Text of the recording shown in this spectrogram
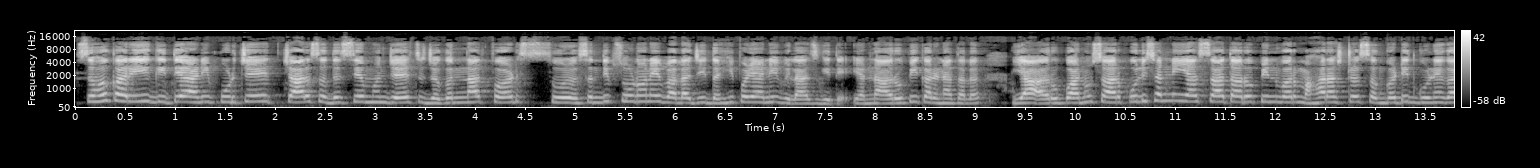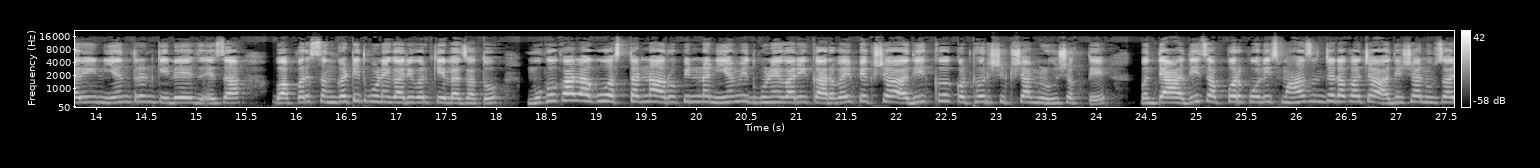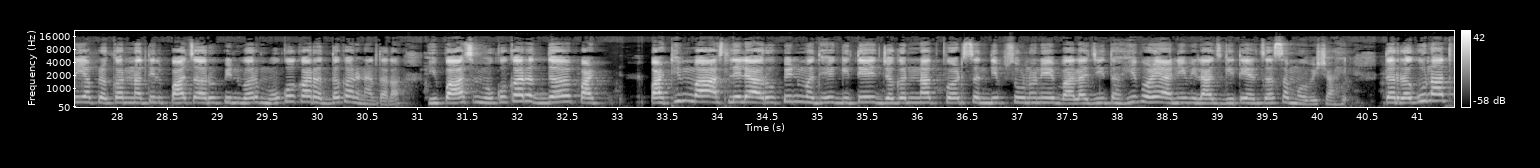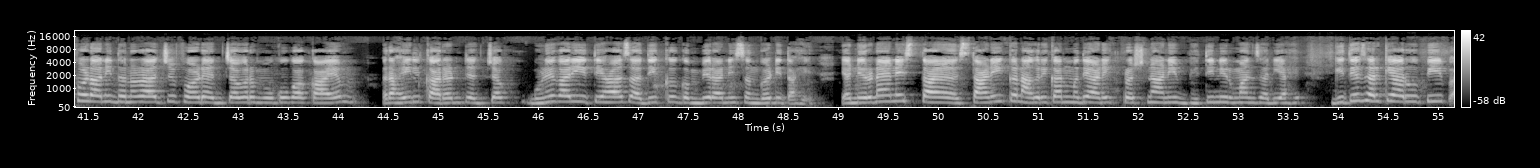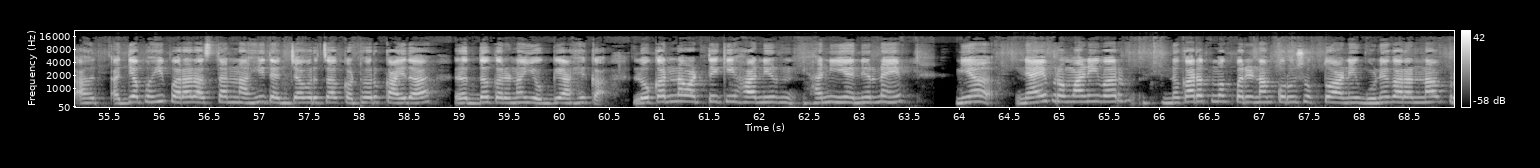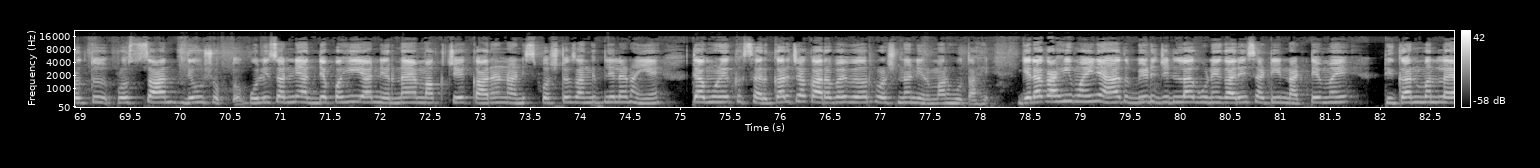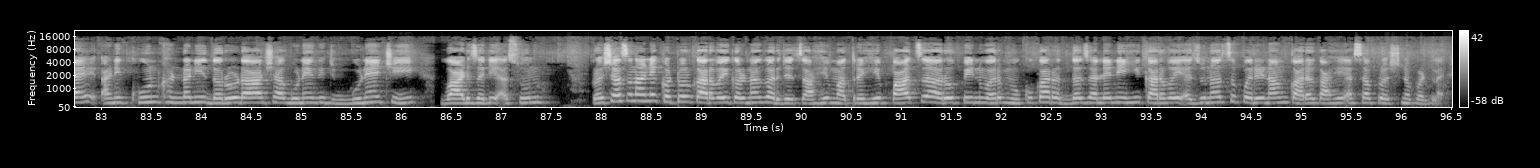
सहकारी गीते आणि पुढचे चार सदस्य म्हणजेच जगन्नाथ फड सो संदीप सोनोने बालाजी दहीफळे आणि विलास गीते यांना आरोपी करण्यात आलं. या आरोपानुसार पोलिसांनी या सात आरोपींवर महाराष्ट्र संघटित गुन्हेगारी नियंत्रण केले याचा वापर संघटित गुन्हेगारीवर केला जातो. मुकका लागू असताना आरोपींना नियमित गुन्हेगारी कारवाईपेक्षा अधिक कठोर शिक्षा मिळू शकते. पण त्याआधीच अप्पर पोलीस महासंचालकाच्या आदेशानुसार या प्रकरणातील पाच आरोपींवर मोकोका रद्द करण्यात आला. ही पाच मोकोका रद्द पाठ पाठिंबा असलेल्या आरोपींमध्ये गीते जगन्नाथ फड संदीप सोनोने बालाजी दहिफळे आणि विलास गीते यांचा समावेश आहे. तर रघुनाथ फड आणि धनराज फड यांच्यावर मोकोका कायम राहील कारण त्यांचा गुन्हेगारी इतिहास अधिक गंभीर आणि संघटित आहे. या निर्णयाने स्था स्थानिक नागरिकांमध्ये अनेक प्रश्न आणि भीती निर्माण झाली आहे. गीतेसारखे आरोपी अद्यापही फरार असतानाही त्यांच्यावरचा कठोर कायदा रद्द करणं योग्य आहे का? लोकांना वाटते की हा निर हा निर्णय निय न्यायप्रमाणीवर नकारात्मक परिणाम करू शकतो आणि गुन्हेगारांना प्रोत्स- प्रोत्साहन देऊ शकतो. पोलिसांनी अद्यापही या निर्णयामागचे कारण आणि स्पष्ट सांगितलेले आहे त्यामुळे सरकारच्या कारवाईवर प्रश्न निर्माण होत आहे. गेल्या काही महिन्यात बीड जिल्हा गुन्हेगारीसाठी नाट्यमय ठिकाण बनलं आहे आणि खून खंडणी दरोडा अशा गुन्हे गुन्ह्याची वाढ झाली असून प्रशासनाने कठोर कारवाई करणं गरजेचं आहे. मात्र हे पाच आरोपींवर मोकुका रद्द झाल्याने ही कारवाई अजूनच परिणामकारक आहे असा प्रश्न पडलाय.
